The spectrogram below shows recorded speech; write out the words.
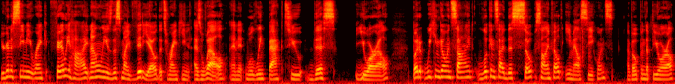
you're going to see me rank fairly high. Not only is this my video that's ranking as well, and it will link back to this URL, but we can go inside, look inside this SOAP Seinfeld email sequence, I've opened up the URL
